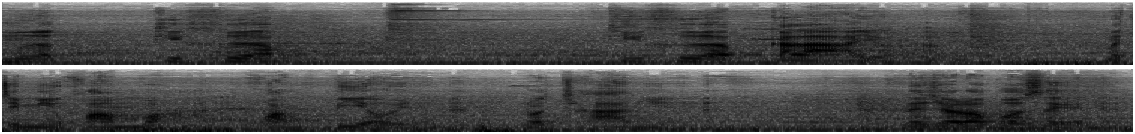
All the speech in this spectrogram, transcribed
เมือกที่เคลือบที่เคลือบกะลาอยู่ครับ มันจะมีความหวาน ความเปรี้ยวอยู่ในนั้นรสชาติอยู่ในนั้น natural process เนี่ย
